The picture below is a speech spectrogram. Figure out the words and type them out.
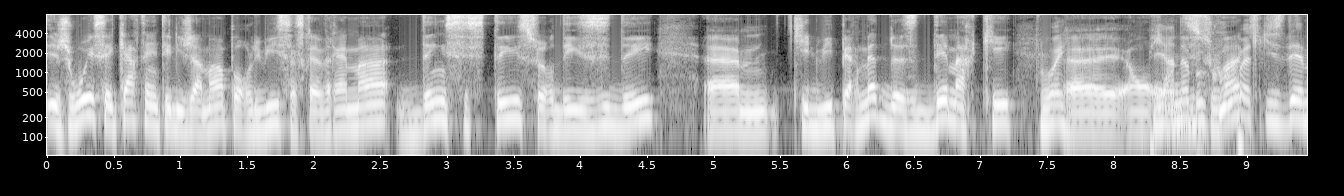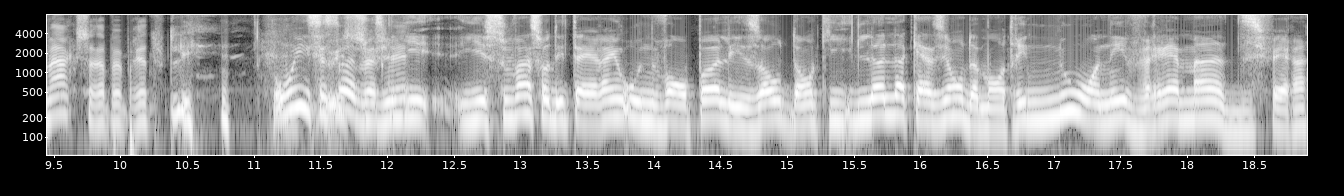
jouer ses cartes intelligemment pour lui, ce serait vraiment d'insister sur des idées euh, qui lui permettent de se démarquer. Oui. Euh, on- Puis il y en a beaucoup souvent parce qu'il se démarque sur à peu près toutes les. Oui, c'est ça, les parce sujets. qu'il est, il est souvent sur des terrains où ne vont pas les autres, donc il a l'occasion de montrer, nous, on est vraiment différents.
